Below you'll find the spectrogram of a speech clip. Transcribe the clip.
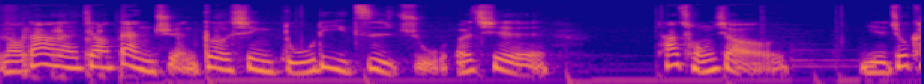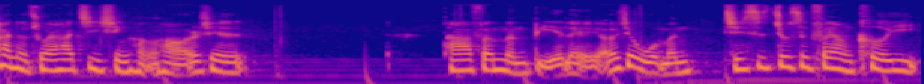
老大呢叫蛋卷，个性独立自主，而且他从小也就看得出来，他记性很好，而且。他分门别类，而且我们其实就是非常刻意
